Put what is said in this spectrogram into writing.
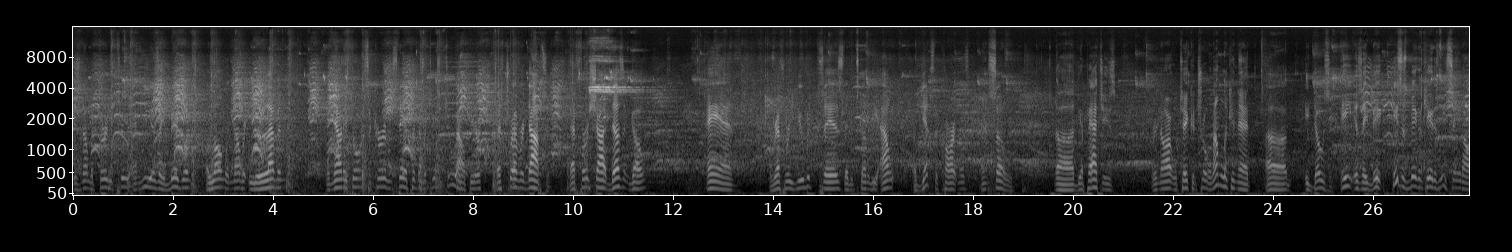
is number 32, and he is a big one, along with number 11. And now they're throwing us a curve instead, put number 22 out there. That's Trevor Dobson. That first shot doesn't go. And referee Hubert says that it's going to be out against the Cardinals. And so uh, the Apaches, Renard will take control. And I'm looking at uh, Edozi. He is a big, he's as big a kid as we've seen all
